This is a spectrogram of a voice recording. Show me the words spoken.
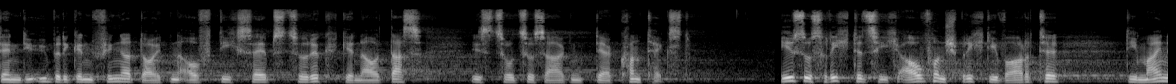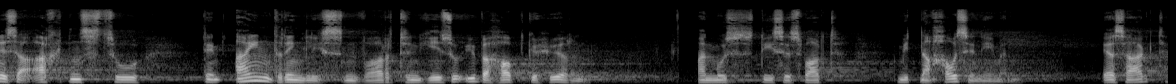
denn die übrigen Finger deuten auf dich selbst zurück. Genau das ist sozusagen der Kontext. Jesus richtet sich auf und spricht die Worte, die meines Erachtens zu den eindringlichsten Worten Jesu überhaupt gehören. Man muss dieses Wort mit nach Hause nehmen. Er sagt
